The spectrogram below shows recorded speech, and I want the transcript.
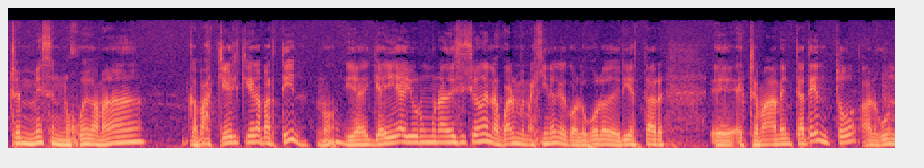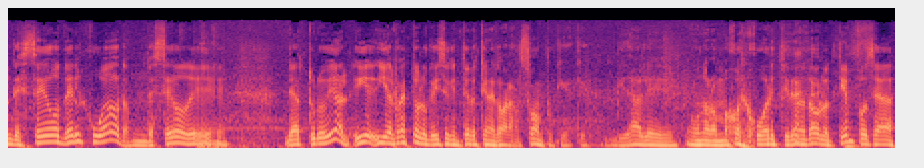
tres meses no juega más, capaz que él quiera partir, ¿no? Y, ahí hay un- una decisión en la cual me imagino que Colo Colo debería estar eh, extremadamente atento a algún deseo del jugador, un deseo de, de Arturo Vidal. Y, y el resto de lo que dice Quinteros tiene toda la razón, porque que Vidal es uno de los mejores jugadores chilenos de todos los tiempos, o sea,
